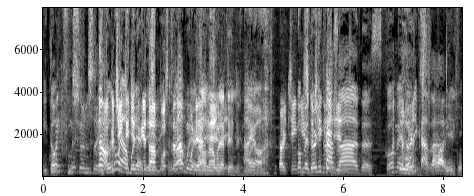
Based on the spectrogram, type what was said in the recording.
Então, Como é que funciona isso aí? Não, Então que eu não tinha é a entendido mulher que ele tava dele, postando não é a mulher mulher não, não é a dele. mulher dele. não Aí, é, ó. Comedor de entendido. casadas. Comedor de casadas. Talarico.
